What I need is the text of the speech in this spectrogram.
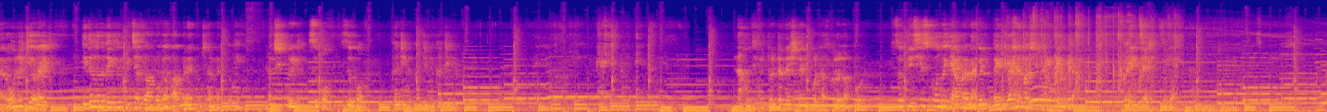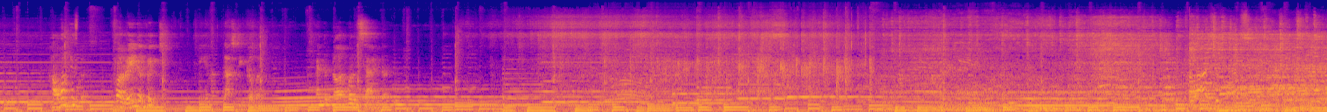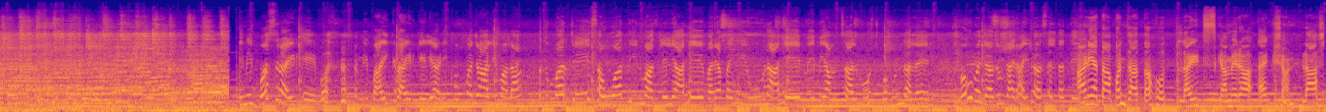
एक साथ देखना रोल इट योर राइट इधर उधर देखने पिक्चर फ्लॉप होगा बाद में नहीं पूछना मेरे को okay next wait super super continue continue continue Now the to International Airport of Kuala Lumpur. So this is called the cameraman. Well, thank you very much. Thank you. Great job. Super. How about this? For rain effect, we have a plastic cover and the normal sand. Me bike ride केली आणि खूप मजा आली मला. दुपारचे सव्वा तीन वाजलेले आहे. बऱ्यापैकी ऊन आहे. मे बी आमचं ऑलमोस्ट बघून झालंय. बघू म्हणजे अजून काय राहिलं असेल तर ते. आणि आता आपण जात आहोत लाईट्स कॅमेरा ऍक्शन लास्ट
